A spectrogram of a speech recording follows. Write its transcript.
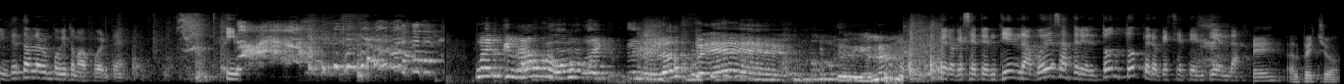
Intenta hablar un poquito más fuerte. Y... Pues claro. Pero que se te entienda. Puedes hacer el tonto, pero que se te entienda. Eh, Al pecho.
